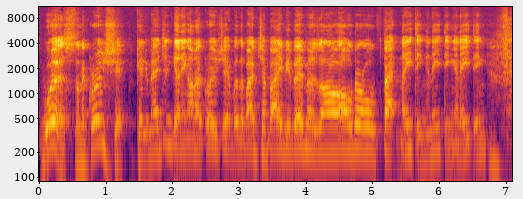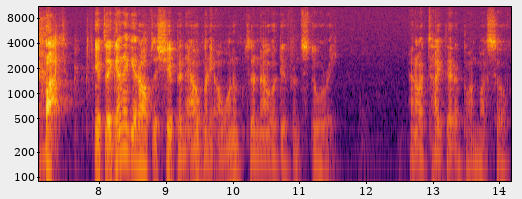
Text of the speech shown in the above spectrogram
worse than a cruise ship. Can you imagine getting on a cruise ship with a bunch of baby boomers, all older, all fat and eating and eating and eating? But if they're going to get off the ship in Albany, I want them to know a different story. And I take that upon myself.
